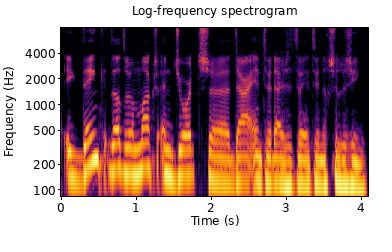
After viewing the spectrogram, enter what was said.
Ik denk dat we Max en George daar in 2022 zullen zien.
